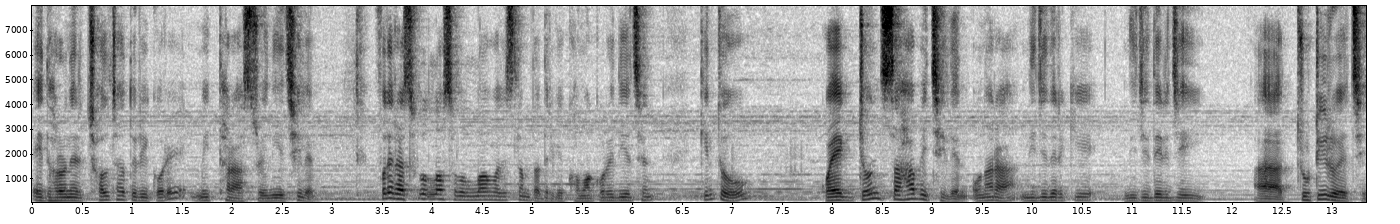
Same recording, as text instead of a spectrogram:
এই ধরনের ছলচাতুরি করে মিথ্যার আশ্রয় নিয়েছিলেন। ফলে রাসুল্লাহ সাল্লাহ ইসলাম তাদেরকে ক্ষমা করে দিয়েছেন। কিন্তু কয়েকজন সাহাবি ছিলেন। ওনারা নিজেদেরকে, নিজেদের যেই ত্রুটি রয়েছে,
